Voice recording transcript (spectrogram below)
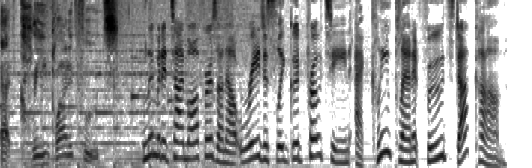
at Clean Planet Foods. Limited time offers on outrageously good protein at cleanplanetfoods.com.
